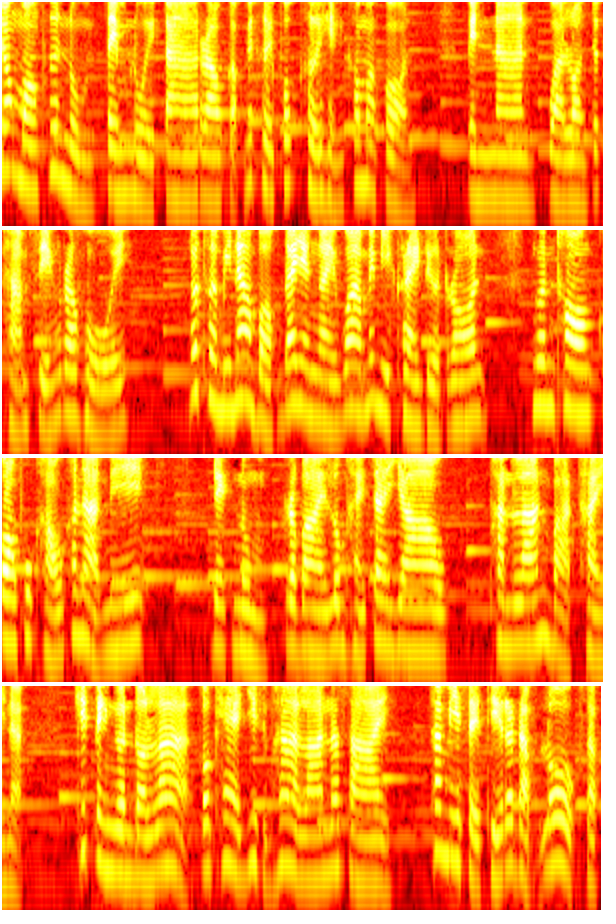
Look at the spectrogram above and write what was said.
จ้องมองเพื่อนหนุ่มเต็มหน่วยตาราวกับไม่เคยพบเคยเห็นเข้ามาก่อน เป็นนานกว่าหล่อนจะถามเสียงระโหย แล้วเธอมีหน้าบอกได้ยังไงว่าไม่มีใครเดือดร้อน เงินทองกองภูเขาขนาดนี้ เด็กหนุ่มระบายลมหายใจยาว พันล้านบาทไทยน่ะ คิดเป็นเงินดอลลาร์ก็แค่ 25 ล้านนะทราย ถ้ามีเศรษฐีระดับโลกสัก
